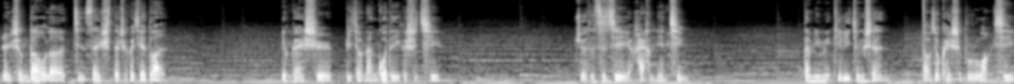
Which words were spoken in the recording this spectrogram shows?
人生到了近三十的这个阶段，应该是比较难过的一个时期。觉得自己还很年轻，但明明体力精神早就开始不如往昔。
